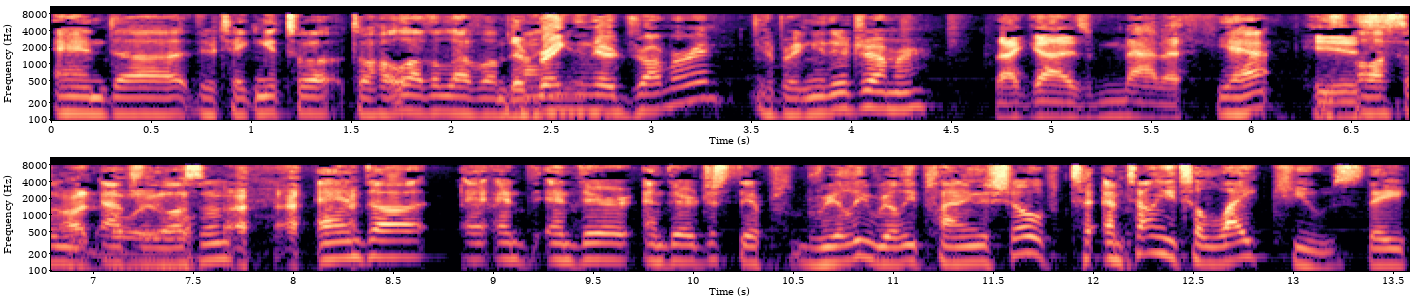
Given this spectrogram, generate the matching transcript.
and uh, they're taking it to a, to a whole other level. I'm They're bringing you. their drummer in. they're bringing their drummer. That guy's mammoth. Yeah, He he's is awesome, absolutely awesome. and uh, and and they're and they're just they're really really planning the show. To, I'm telling you to light cues. They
